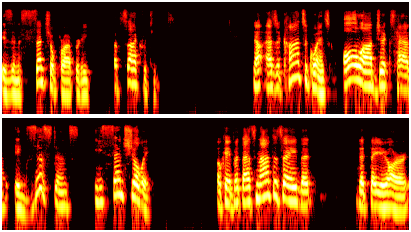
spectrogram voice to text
is an essential property of Socrates. Now, as a consequence, all objects have existence essentially. Okay, but that's not to say that, that they are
